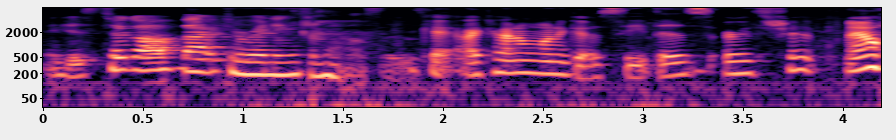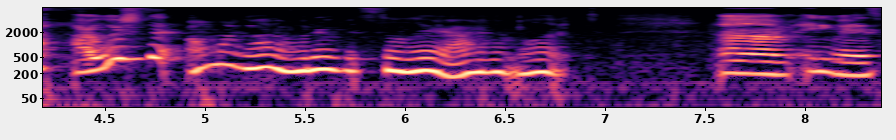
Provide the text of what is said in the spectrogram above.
and just took off back to renting some houses. Okay, I kind of want to go see this Earth ship now. I wish that. Oh my god! I wonder if it's still there. I haven't looked. Um. Anyways,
